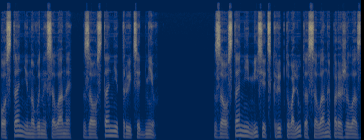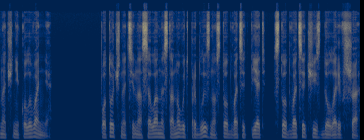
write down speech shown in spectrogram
Останні новини Селане за останні 30 днів. За останній місяць криптовалюта Селане пережила значні коливання. Поточна ціна Селане становить приблизно 125-126 доларів США,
